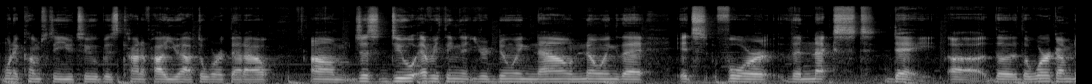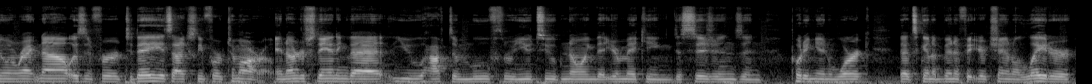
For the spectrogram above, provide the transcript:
when it comes to YouTube is kind of how you have to work that out. Um, just do everything that you're doing now knowing that it's for the next day. Uh, the the work I'm doing right now isn't for today; it's actually for tomorrow. And understanding that you have to move through YouTube, knowing that you're making decisions and putting in work that's going to benefit your channel later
